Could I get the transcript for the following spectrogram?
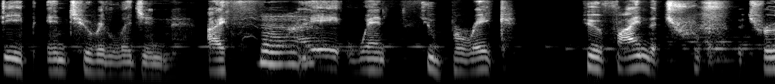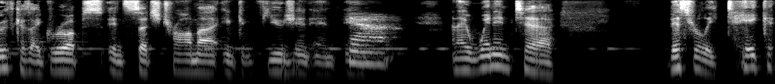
deep into religion. I hmm. I went to break to find the truth the truth because I grew up in such trauma and confusion and, and yeah and I went into viscerally take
